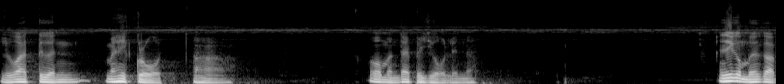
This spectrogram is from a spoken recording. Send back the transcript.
หรือว่าเตือนไม่ให้โกรธอ่าโอ้มันได้ประโยชน์เลยนะ อันนี้ก็เหมือนกับ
